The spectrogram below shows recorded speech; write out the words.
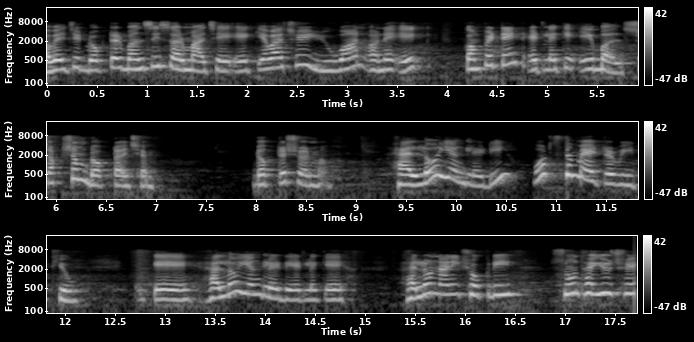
હવે જે ડૉક્ટર બંસી શર્મા છે, એ કેવા છે? યુવાન અને એક કમ્પિટેન્ટ એટલે કે એબલ, સક્ષમ ડૉક્ટર છે. Doctor Sharma. Hello young lady what's the matter with you કે હેલો યંગ લેડી એટલે કે હેલો નાની છોકરી, શું થયું છે?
